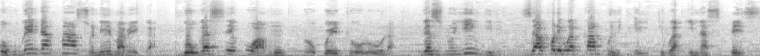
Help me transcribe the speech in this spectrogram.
okugenda maaso n'emabega ng'ogasseeko wamu n'okwetooloola. Nga zino yingini zakolebwa kampuni eyitibwa inaspace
